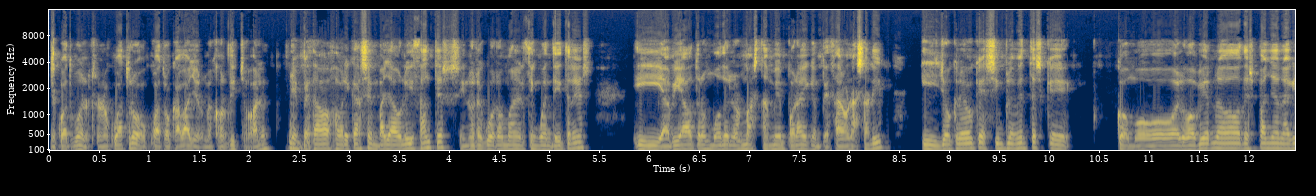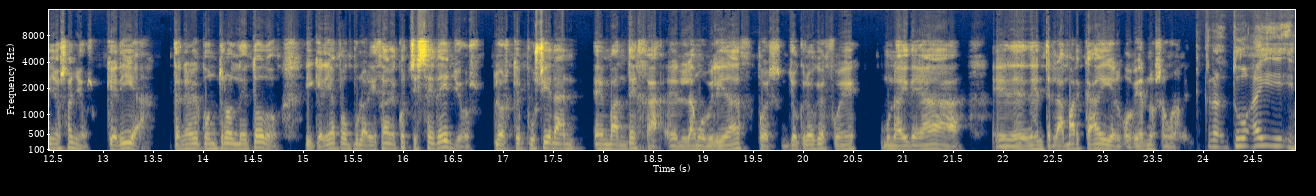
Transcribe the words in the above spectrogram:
el 4, bueno, Renault 4 o 4 caballos, mejor dicho, ¿vale? Empezaba a fabricarse en Valladolid antes, si no recuerdo mal, el 53, y había otros modelos más también por ahí que empezaron a salir, y yo creo que simplemente es que como el gobierno de España en aquellos años quería tener el control de todo y quería popularizar el coche, ser ellos los que pusieran en bandeja la movilidad, pues yo creo que fue una idea eh, entre la marca y el gobierno seguramente. Claro, tú ahí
